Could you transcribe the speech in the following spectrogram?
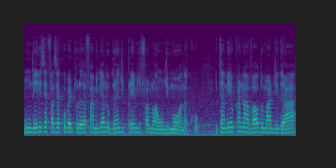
um deles é fazer a cobertura da família no Grande Prêmio de Fórmula 1 de Mônaco e também o Carnaval do Mar de Gras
